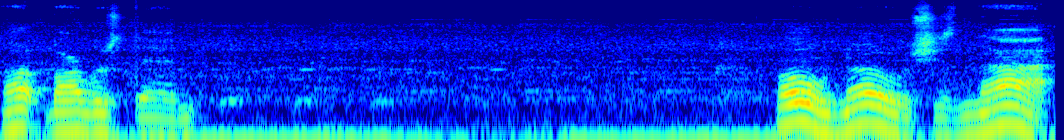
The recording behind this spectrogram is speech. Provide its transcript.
Oh, Barbara's dead. Oh no, she's not.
